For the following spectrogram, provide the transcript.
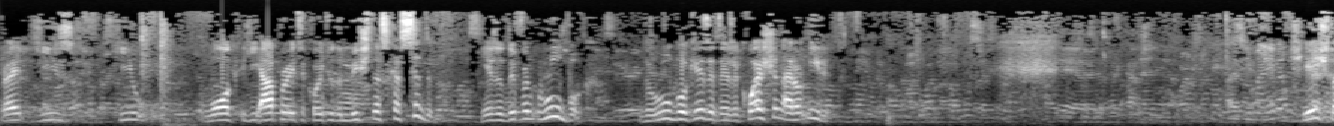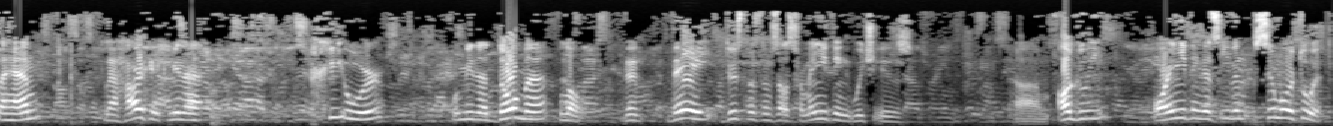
right? He's he walk he operates according to the Mishnah's Hasidim. He has a different rule book. The rule book is if there's a question, I don't need it. שיש להם להרחיק מן החיור ומן הדומה לו. That they distance themselves from anything which is um, ugly or anything that's even similar to it.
